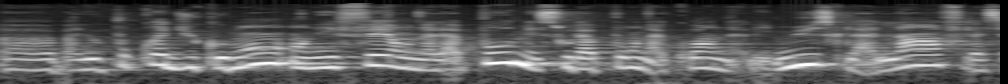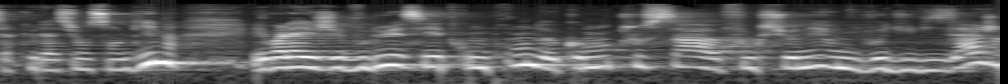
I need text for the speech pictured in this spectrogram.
euh, bah, le pourquoi du comment. En effet, on a la peau, mais sous la peau, on a quoi? On a les muscles, la lymphe, la circulation sanguine. Et voilà, j'ai voulu essayer de comprendre comment tout ça fonctionnait au niveau du visage.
